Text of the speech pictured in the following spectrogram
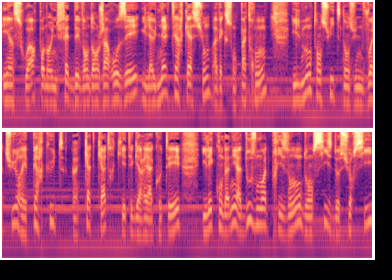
Et un soir, pendant une fête des vendanges arrosées, il a une altercation avec son patron. Il monte ensuite dans une voiture et percute un 4x4 qui était garé à côté. Il est condamné à 12 mois de prison, dont 6 de sursis,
